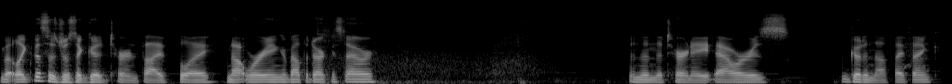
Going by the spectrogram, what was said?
But like, this is just a good turn 5 play, not worrying about the darkest hour. And then the turn 8 hour is good enough, I think.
